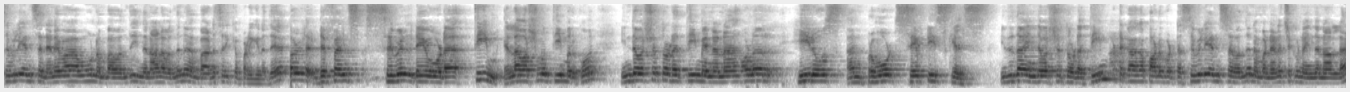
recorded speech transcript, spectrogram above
சிவிலியன்ஸை நினைவாகவும் நம்ம வந்து இந்த நாள் வந்து நம்ம அனுசரிக்கப்படுகிறது. வேர்ல்டு டிஃபென்ஸ் சிவில் டேவோட தீம் எல்லா வருஷமும் தீம் இருக்கும். இந்த வருஷத்தோட தீம் என்னன்னா honour heroes and promote safety skills இதுதான் இந்த வருஷத்தோட தீம் நாட்டுக்காக பாடுபட்ட சிவிலியன்ஸை வந்து நம்ம நினைச்சுக்கணும் இந்த நாளில்.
